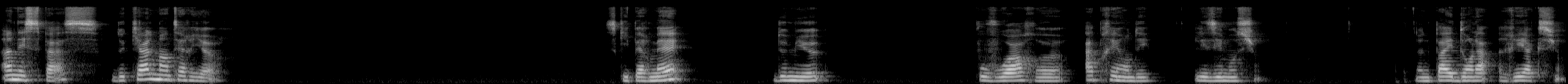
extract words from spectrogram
un espace de calme intérieur. Ce qui permet de mieux pouvoir appréhender les émotions, de ne pas être dans la réaction.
